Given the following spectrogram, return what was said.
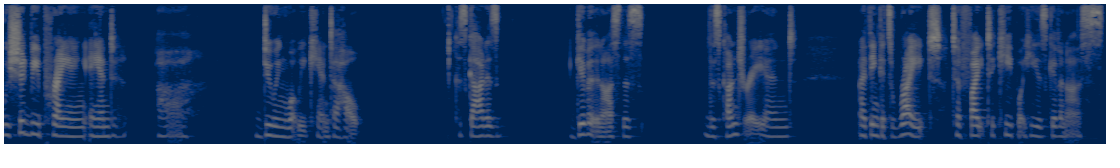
we should be praying and doing what we can to help, because God has given us this this country, and I think it's right to fight to keep what He has given us.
